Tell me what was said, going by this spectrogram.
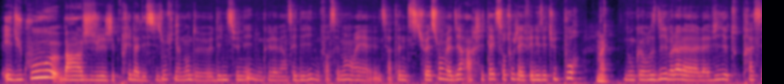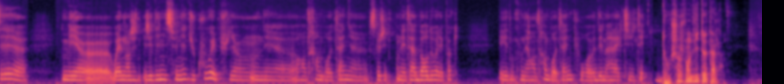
Et du coup, ben, j'ai pris la décision finalement de démissionner. Donc, elle avait un CDI, donc forcément, ouais, une certaine situation, on va dire, architecte, surtout que j'avais fait les études pour. Ouais. Donc, on se dit, voilà, la, la vie est toute tracée. Euh, mais euh, ouais, non, j'ai démissionné du coup, et puis on est euh, rentré en Bretagne, parce qu'on était à Bordeaux à l'époque. Et donc, on est rentré en Bretagne pour démarrer l'activité. Donc, changement de vie total.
